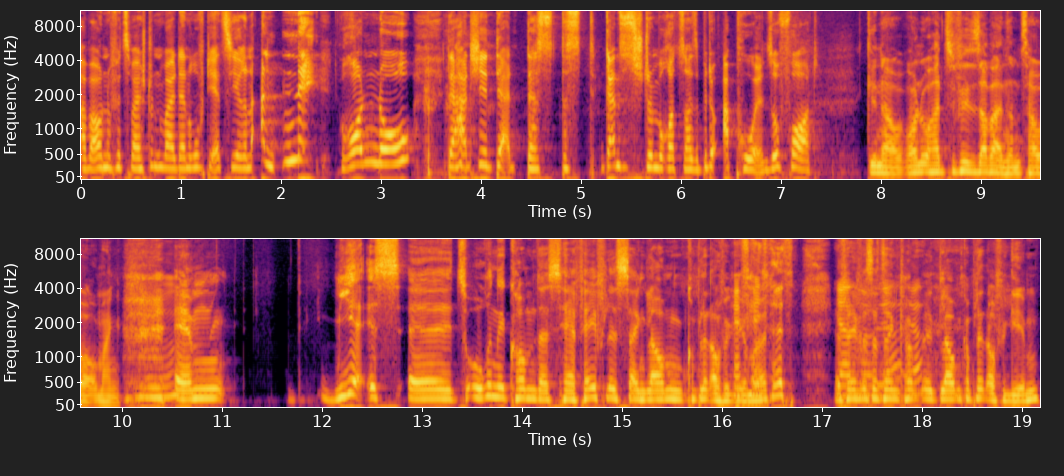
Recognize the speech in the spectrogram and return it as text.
aber auch nur für zwei Stunden, weil dann ruft die Erzieherin an. Nee, Rondo, der hat hier der, das, das ganz schlimme Rotznase. Bitte abholen, sofort. Genau, Rondo hat zu viel Sabber in seinem Zauberumhang. Mhm. Ähm, mir ist äh, zu Ohren gekommen, dass Herr Faithless seinen Glauben komplett Herr aufgegeben hat. Faithless. Herr Ja, Faithless hat seinen ja. Glauben komplett aufgegeben.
